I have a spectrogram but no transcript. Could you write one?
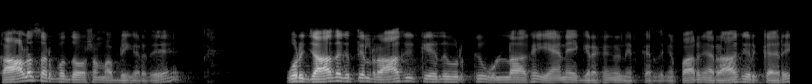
கால சர்ப்பதோஷம் அப்படிங்கிறது ஒரு ஜாதகத்தில் ராகு கேதுவிற்கு உள்ளாக ஏனைய கிரகங்கள் நிற்கிறதுங்க. பாருங்கள் ராகு இருக்காரு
